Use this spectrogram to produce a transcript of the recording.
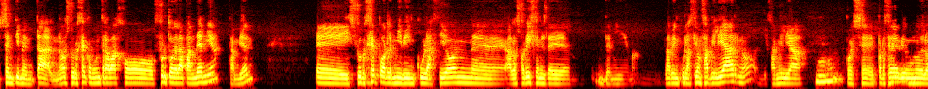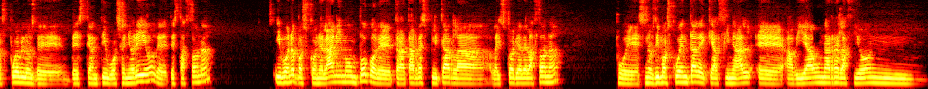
sentimental, ¿no? Surge como un trabajo fruto de la pandemia también, eh, y surge por mi vinculación eh, a los orígenes de, mi, la vinculación familiar, ¿no? Mi familia pues eh, procede de uno de los pueblos de, este antiguo señorío, de, esta zona. Y bueno, pues con el ánimo un poco de tratar de explicar la, historia de la zona, pues nos dimos cuenta de que al final había una relación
